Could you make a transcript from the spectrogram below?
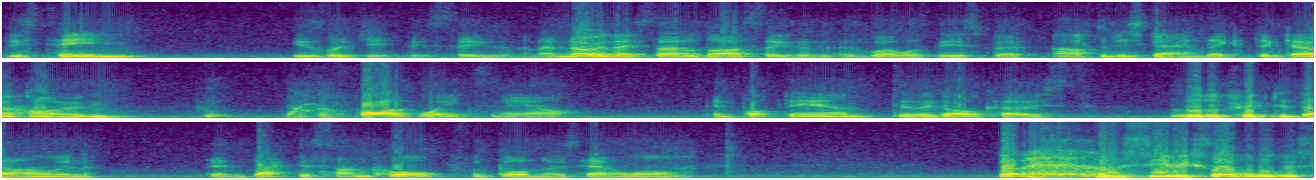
This team is legit this season. And I know they started last season as well as this, but after this game, they to go home for five weeks now, then pop down to the Gold Coast, a little trip to Darwin, then back to Suncorp for God knows how long. But on a serious level, it was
